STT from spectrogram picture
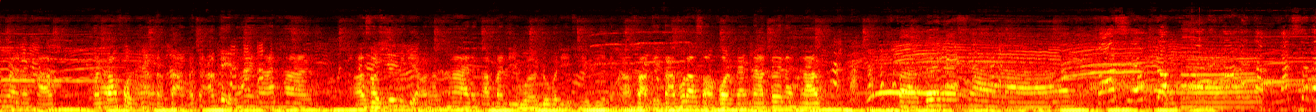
ด้วยนะครับ แล้วก็ผลงานต่างๆ ก็จะอัปเดตให้นะทางโซเชียลมีเดียของทางค่ายนะครับมันดีเวิร์ดูมันดีทีวีนะครับ ฝากติดตามพวกเราสองคนแม็กนัทด้วยนะครับฝากด้วยนะครับขอเสียงปรบมือให้กับนักแสด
